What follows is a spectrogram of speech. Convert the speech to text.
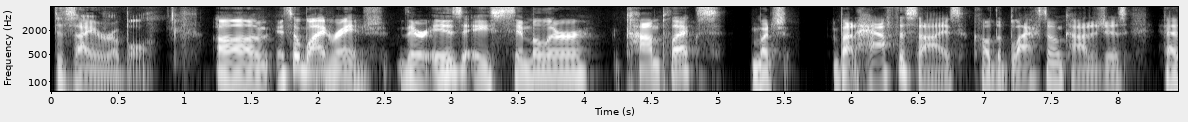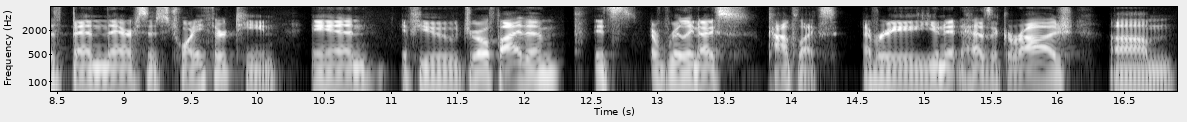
desirable? Um, it's a wide range. There is a similar complex, much about half the size, called the Blackstone Cottages, has been there since 2013. And if you drove by them, it's a really nice complex. Every unit has a garage, um,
